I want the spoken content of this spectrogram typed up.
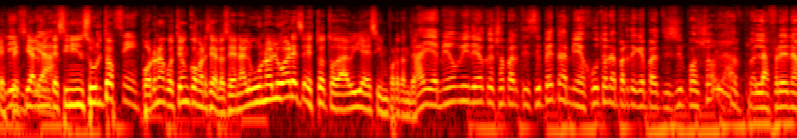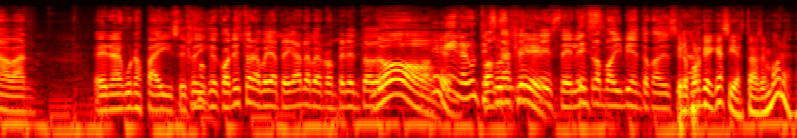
especialmente Limpia. sin insultos Sí. por una cuestión comercial. O sea, en algunos lugares esto todavía es importante. Ay, a mí un video que yo participé también, justo la parte que participo yo, la, la frenaban en algunos países. Yo dije, con esto la voy a pegar, la voy a romper en todo. No. ¿Qué? en algún Con tesoro- calle qué? 13, electromovimiento, cuando decía. ¿Pero por qué? ¿Qué hacías? ¿Estabas en bola?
